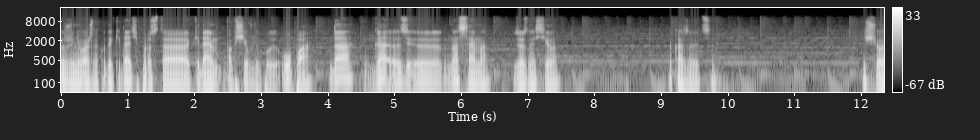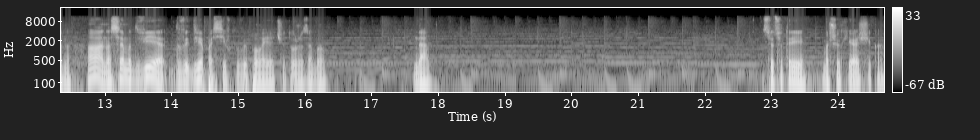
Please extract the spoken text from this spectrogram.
уже не важно, куда кидать, просто кидаем вообще в любую. Опа, да, га э, на Сэма звездная сила. Оказывается. Еще одна. А, на Сэма две, две пассивки выпало, я что-то уже забыл. Да. Остается три больших ящика.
